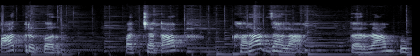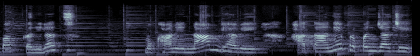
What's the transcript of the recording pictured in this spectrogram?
पात्र कर. पश्चाताप खराच झाला तर राम कृपा करीलच. मुखाने नाम घ्यावे हाताने प्रपंचाचे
